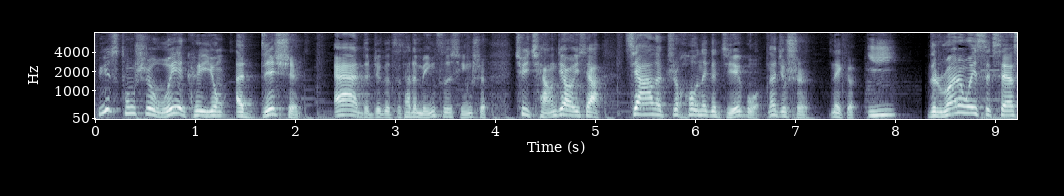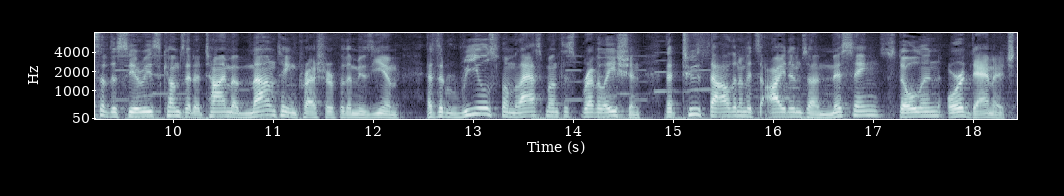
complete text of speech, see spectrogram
与此同时，我也可以用 addition add 这个词它的名词形式去强调一下加了之后那个结果，那就是那个一。The runaway success of the series comes at a time of mounting pressure for the museum as it reels from last month's revelation that 2,000 of its items are missing, stolen, or damaged.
